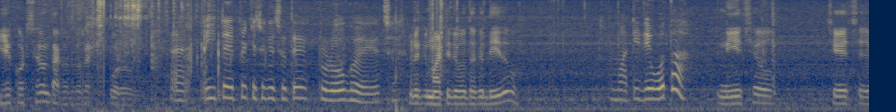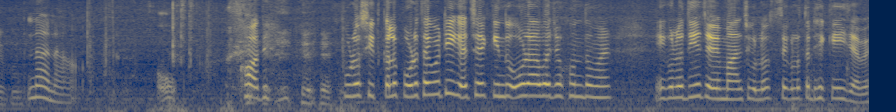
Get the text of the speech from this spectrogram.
ইয়ে করছিলাম তাকে তো একটা হ্যাঁ এই টাইপের কিছু কিছুতে একটু রোগ হয়ে গেছে। ওটা কি মাটি দেবতাকে দিয়ে দেবো? মাটি দেবো তা নিয়েছে ও চেয়েছে যখন। না না। ও খদে। পুরো শীতকালে পড়ে থাকবে ঠিক আছে কিন্তু ওরা আবার যখন তোমার এগুলো দিয়ে যাবে মালচগুলো সেগুলো তো ঢেকেই যাবে।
